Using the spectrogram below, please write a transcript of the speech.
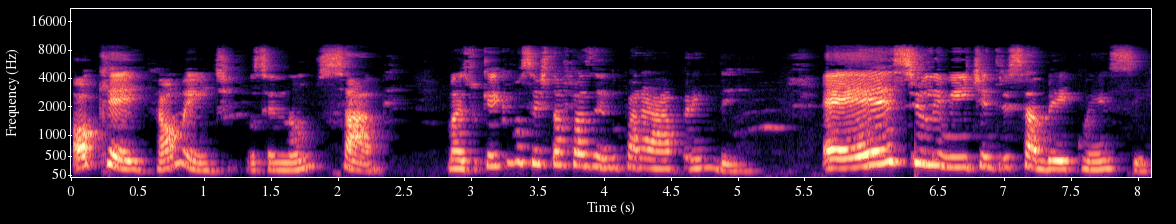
Ok, realmente, você não sabe. Mas o que, que você está fazendo para aprender? É esse o limite entre saber e conhecer.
